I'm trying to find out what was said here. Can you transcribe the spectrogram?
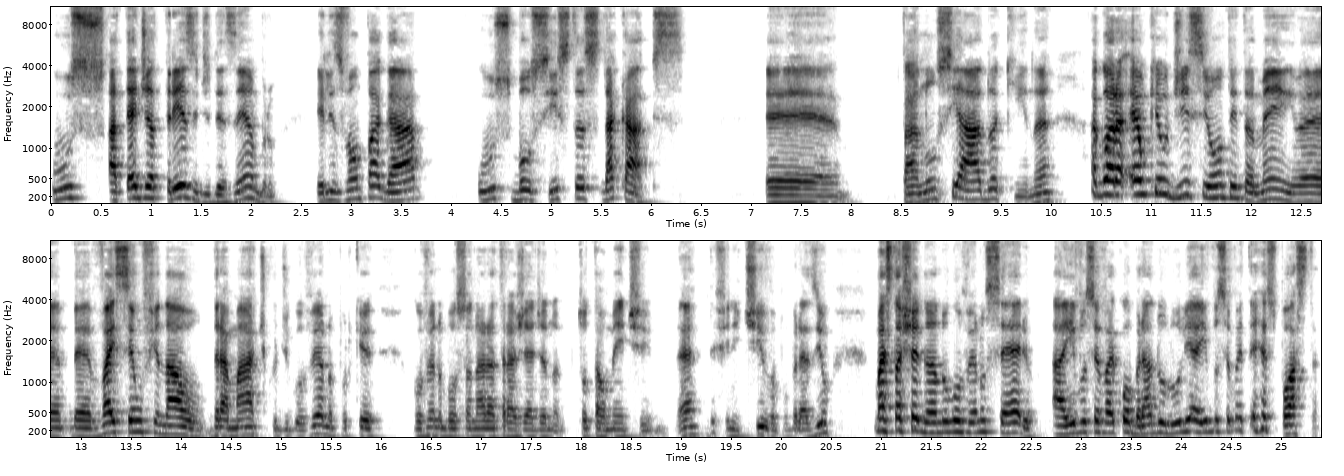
os até dia 13 de dezembro, eles vão pagar os bolsistas da CAPES. Está é, tá anunciado aqui, né? Agora, é o que eu disse ontem também: é, é, vai ser um final dramático de governo, porque o governo Bolsonaro é a tragédia totalmente né, definitiva para o Brasil, mas está chegando um governo sério. Aí você vai cobrar do Lula e aí você vai ter resposta.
